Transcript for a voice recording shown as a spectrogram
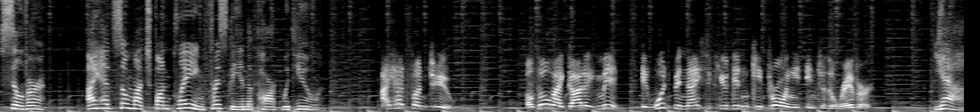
Silver, I had so much fun playing frisbee in the park with you. I had fun too. Although I gotta admit, it would be nice if you didn't keep throwing it into the river. Yeah,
